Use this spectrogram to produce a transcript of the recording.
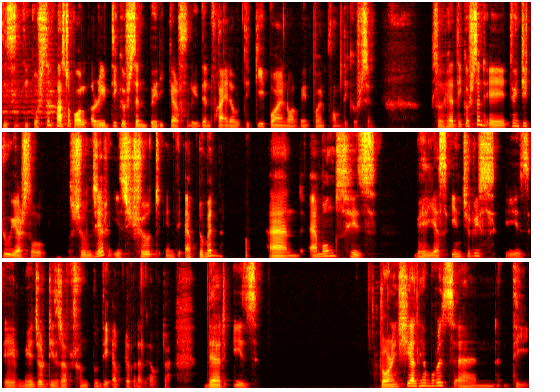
this is the question. First of all, read the question very carefully, then find out the key point or main point from the question. So here the question, a 22 years old soldier is shot in the abdomen and amongst his various injuries is a major disruption to the abdominal aorta. There is torrential hemorrhage and the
